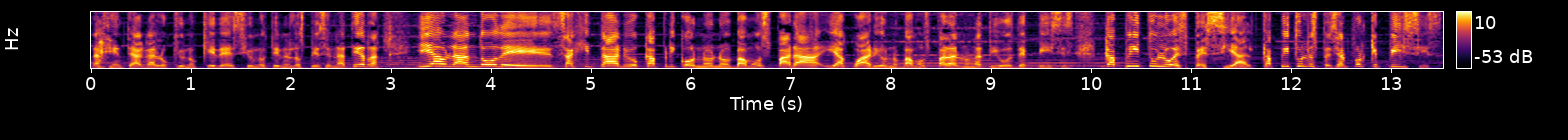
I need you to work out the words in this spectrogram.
la gente haga lo que uno quiere si uno tiene los pies en la tierra. Y hablando de Sagitario, Capricornio, nos vamos para, y Acuario, nos vamos para los nativos de Pisces. Capítulo especial, capítulo especial porque Pisces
